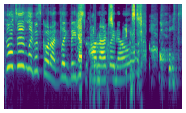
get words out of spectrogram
built in? Like, what's going on? Like, they just automatically know?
